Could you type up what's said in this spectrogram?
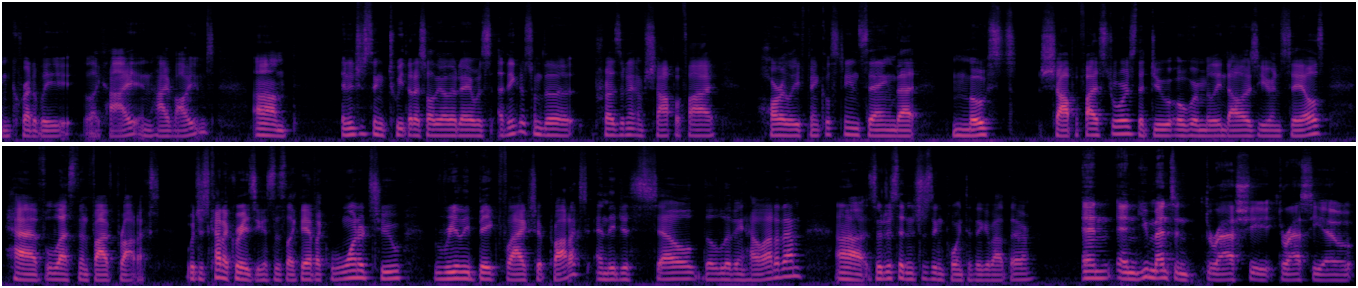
incredibly like high in high volumes. Um, an interesting tweet that I saw the other day was I think it was from the president of Shopify, Harley Finkelstein, saying that most Shopify stores that do over a million dollars a year in sales have less than five products, which is kind of crazy because it's like they have like one or two really big flagship products and they just sell the living hell out of them. Uh, so just an interesting point to think about there. And and you mentioned Thrashy, Thrasio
